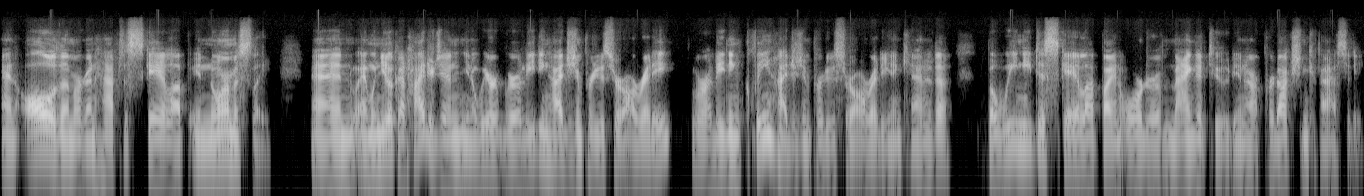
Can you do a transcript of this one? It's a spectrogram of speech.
and all of them are going to have to scale up enormously. And, and when you look at hydrogen, you know, we're, we're a leading hydrogen producer already. We're a leading clean hydrogen producer already in Canada, but we need to scale up by an order of magnitude in our production capacity.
